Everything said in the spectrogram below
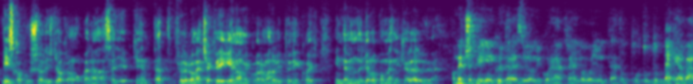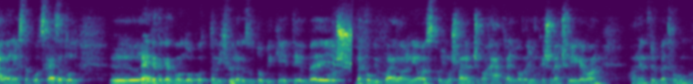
Vízkapussal is gyakran operálsz egyébként, tehát főleg a meccsek végén, amikor már úgy tűnik, hogy minden mindegy alapon menni kell előre. A meccsek végén kötelező, amikor hátrányban vagyunk, tehát ott, ott, ott, ott be kell vállalni ezt a kockázatot. Ö, rengeteget gondolkodtam, így főleg az utóbbi két évben, és be fogjuk vállalni azt, hogy most már nem csak a hátrányban vagyunk, és a meccs vége van, hanem többet fogunk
